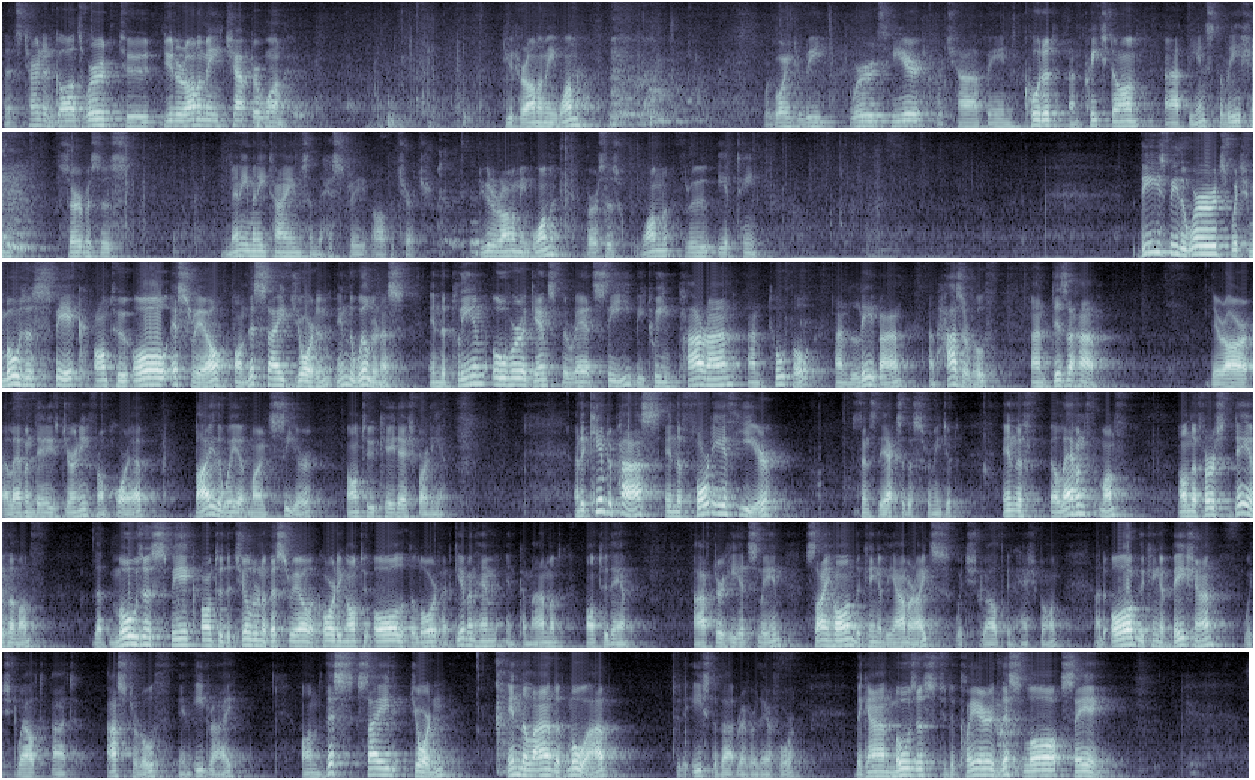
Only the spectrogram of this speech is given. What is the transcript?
Let's turn in God's Word to Deuteronomy chapter 1. Deuteronomy 1. We're going to read words here which have been quoted and preached on at the installation services many, many times in the history of the church. Deuteronomy 1, verses 1 through 18. These be the words which Moses spake unto all Israel on this side Jordan in the wilderness, in the plain over against the Red Sea, between Paran and Tophel, and Laban, and Hazeroth, and Dizahab. There are eleven days' journey from Horeb, by the way of Mount Seir, unto Kadesh Barnea. And it came to pass in the fortieth year, since the exodus from Egypt, in the eleventh month, on the first day of the month, that Moses spake unto the children of Israel according unto all that the Lord had given him in commandment unto them, after he had slain Sihon the king of the Amorites, which dwelt in Heshbon, and Og the king of Bashan, which dwelt at Ashtaroth in Edrei, on this side Jordan, in the land of Moab, to the east of that river, therefore, began Moses to declare this law, saying,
